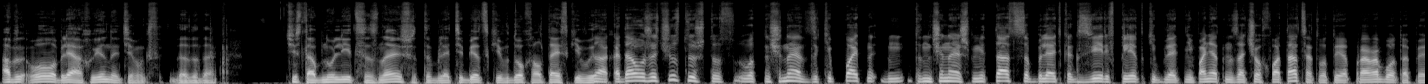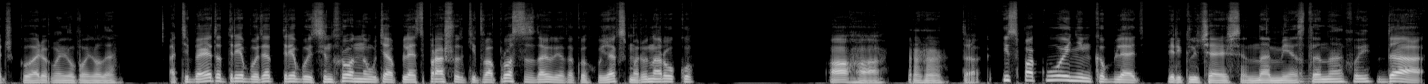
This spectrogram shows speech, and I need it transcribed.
Об- О, бля, охуенная тема, кстати, да-да-да. Чисто обнулиться, знаешь, это, бля, тибетский вдох, алтайский выдох. Да, когда уже чувствуешь, что вот начинает закипать, ты начинаешь метаться, блядь, как зверь в клетке, блядь, непонятно за что хвататься, это вот я про работу опять же говорю. Понял, понял, да. От тебя это требует, это требует, синхронно у тебя, блядь, спрашивают какие-то вопросы, задают, я такой хуяк, смотрю на руку. Ага, Ага. так. И спокойненько, блядь, Переключаешься на место, нахуй. да,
